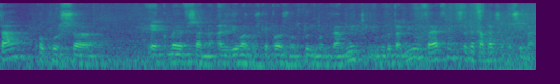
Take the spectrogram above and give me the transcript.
7, όπως ε, εκμεύσαν αντιδήμαρχος και πρόεδρος του Δημοτικού Ταμείου, θα έρθουν σε 10 μέρες από σήμερα.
